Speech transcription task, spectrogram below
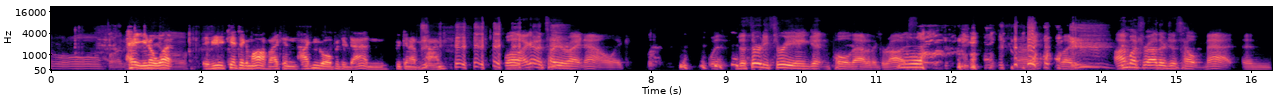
Oh, buddy. Hey, you know what? If you can't take them off, I can I can go up with your dad and we can have a time. Well, I got to tell you right now, like with- the 33 ain't getting pulled out of the garage. All right? Like I much rather just help Matt and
